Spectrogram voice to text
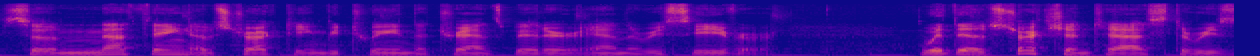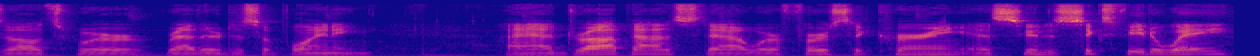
so nothing obstructing between the transmitter and the receiver. With the obstruction test, the results were rather disappointing. I had dropouts that were first occurring as soon as 6 feet away,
